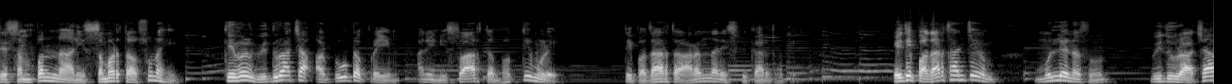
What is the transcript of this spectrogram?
ते संपन्न आणि समर्थ असूनही केवळ विदुराच्या अटूट प्रेम आणि निस्वार्थ भक्तीमुळे ते पदार्थ आनंदाने स्वीकारत होते. येथे पदार्थांचे मूल्य नसून विदुराच्या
